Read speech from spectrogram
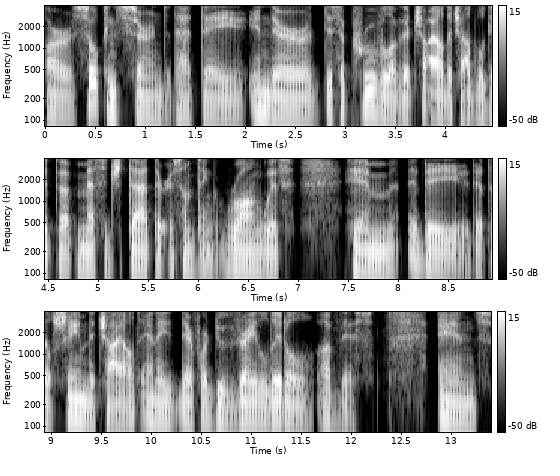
are so concerned that they, in their disapproval of their child, the child will get the message that there is something wrong with him. They that they'll shame the child, and they therefore do very little of this, and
